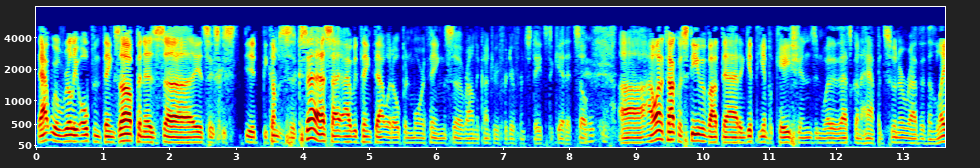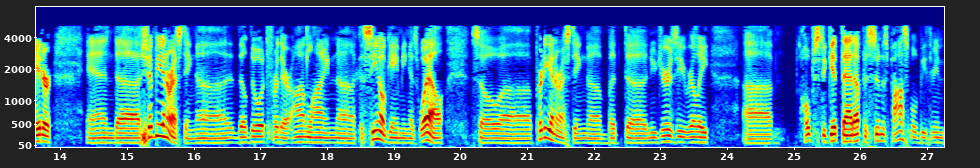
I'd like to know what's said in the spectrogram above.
that will really open things up. And as uh, it's a, it becomes a success, I, I would think that would open more things uh, around the country for different states to get it. So uh, I want to talk with Steve about that and get the implications and whether that's going to happen sooner rather than later. And uh, should be interesting. Uh, they'll do it for their online uh, casino gaming as well, so uh, pretty interesting. Uh, but uh, New Jersey really uh, hopes to get that up as soon as possible between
